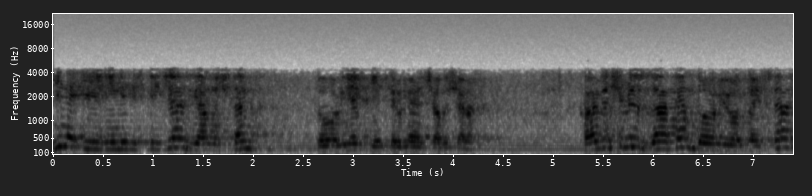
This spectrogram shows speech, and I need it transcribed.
yine iyiliğini isteyeceğiz, yanlıştan doğruya getirmeye çalışarak. Kardeşimiz zaten doğru yoldaysa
